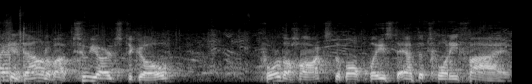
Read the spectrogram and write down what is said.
Second down, about two yards to go for the Hawks. The ball placed at the 25.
